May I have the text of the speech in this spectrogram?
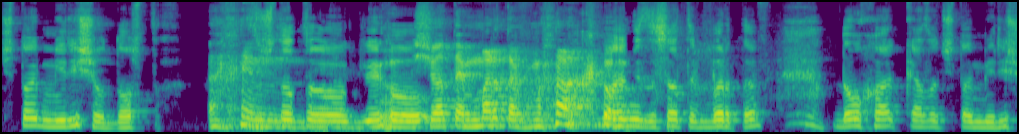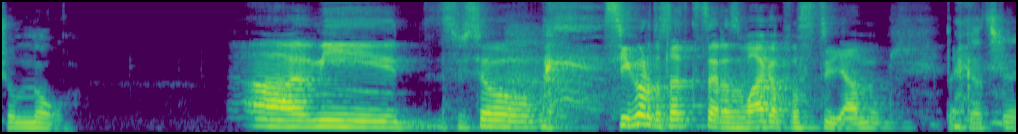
че той миришел доста. Защото бил... Защото е мъртъв малко. Ами, защото е мъртъв. Много хора казват, че той миришел много. Ами, смисъл, сигурно след като се разлага постоянно. Така че...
